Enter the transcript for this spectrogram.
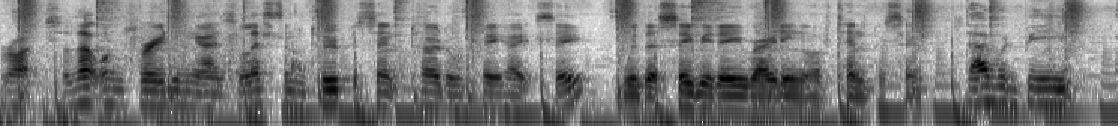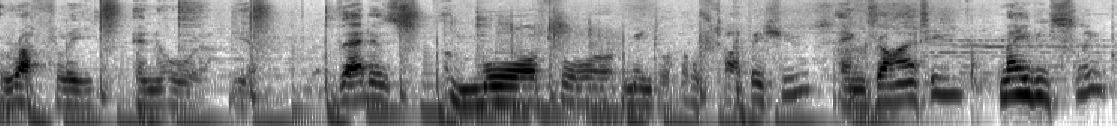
Right, so that one's reading as less than 2% total THC with a CBD rating of 10%. That would be roughly in order, yeah. That is more for mental health type issues, anxiety, maybe sleep.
